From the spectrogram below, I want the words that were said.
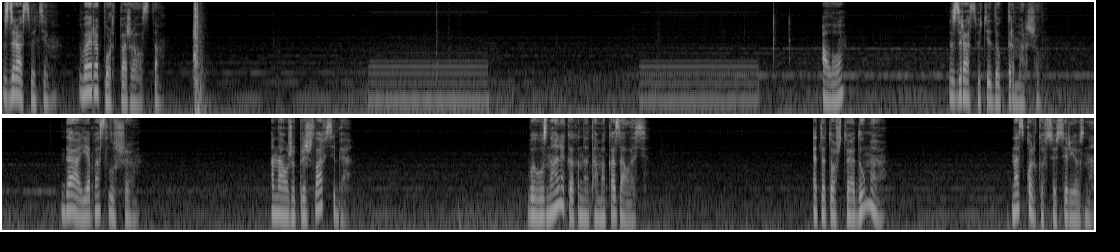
Здравствуйте. В аэропорт, пожалуйста. Алло? Здравствуйте, доктор Маршалл. Да, я послушаю. Она уже пришла в себя? Вы узнали, как она там оказалась? Это то, что я думаю? Насколько все серьезно?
